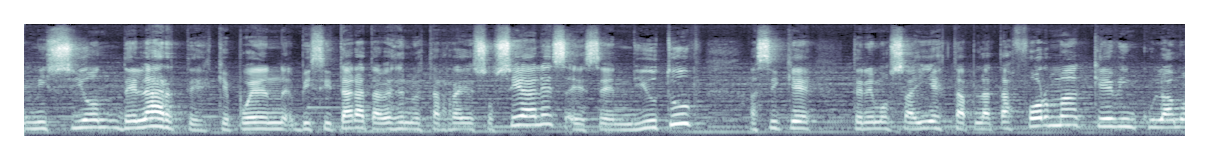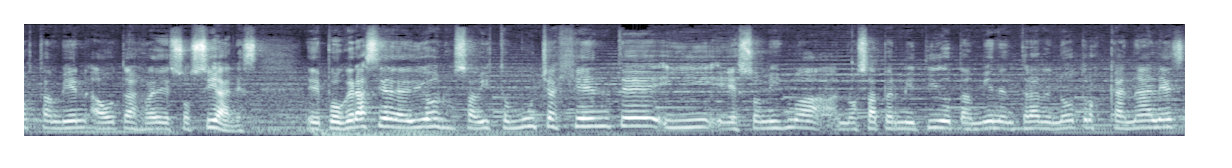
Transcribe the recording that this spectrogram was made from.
Misión del Arte, que pueden visitar a través de nuestras redes sociales, es en YouTube, así que tenemos ahí esta plataforma que vinculamos también a otras redes sociales. Eh, por gracia de Dios nos ha visto mucha gente y eso mismo nos ha permitido también entrar en otros canales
